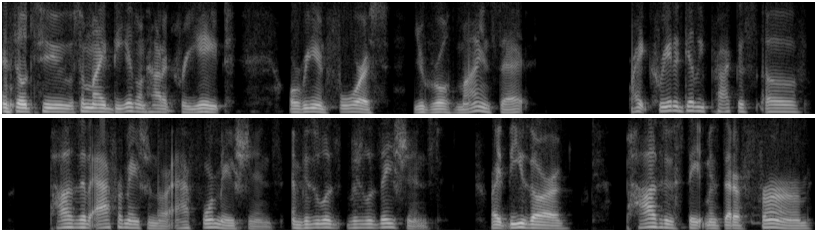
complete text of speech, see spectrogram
And so, to some ideas on how to create or reinforce your growth mindset, right? Create a daily practice of positive affirmation or affirmations and visualiz- visualizations, right? These are positive statements that affirm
